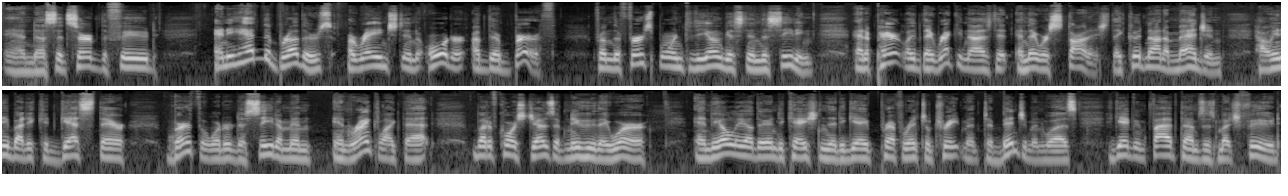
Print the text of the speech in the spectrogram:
and uh, said, Serve the food. And he had the brothers arranged in order of their birth from the firstborn to the youngest in the seating. And apparently they recognized it and they were astonished. They could not imagine how anybody could guess their birth order to seat them in, in rank like that. But of course, Joseph knew who they were. And the only other indication that he gave preferential treatment to Benjamin was he gave him five times as much food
